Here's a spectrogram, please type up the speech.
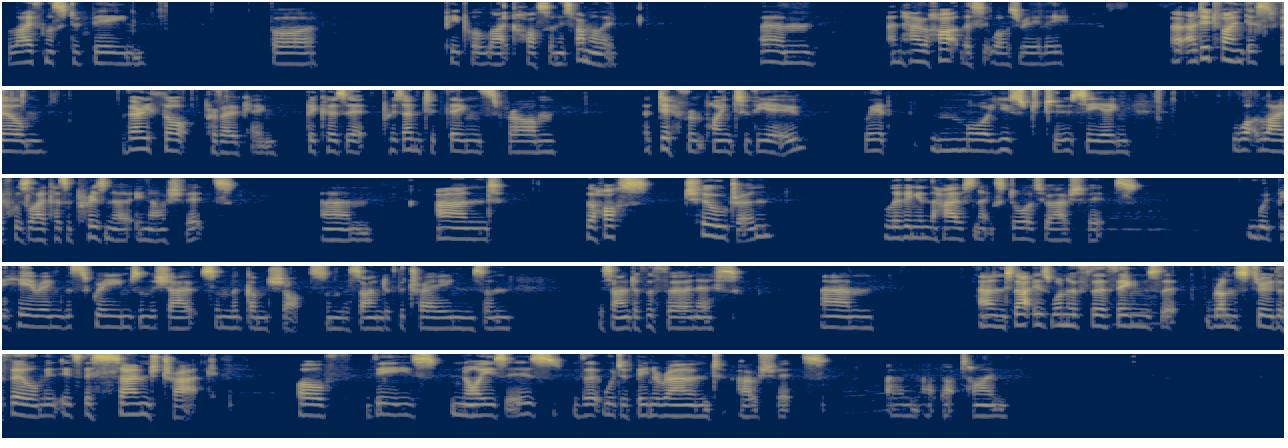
life must have been for people like Hoss and his family. Um, and how heartless it was, really. I, did find this film very thought provoking because it presented things from a different point of view. We're more used to seeing what life was like as a prisoner in Auschwitz. Um, and the Hoss children living in the house next door to Auschwitz would be hearing the screams and the shouts and the gunshots and the sound of the trains and the sound of the furnace. Um, and that is one of the things that runs through the film is this soundtrack of these noises that would have been around Auschwitz um, at that time.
